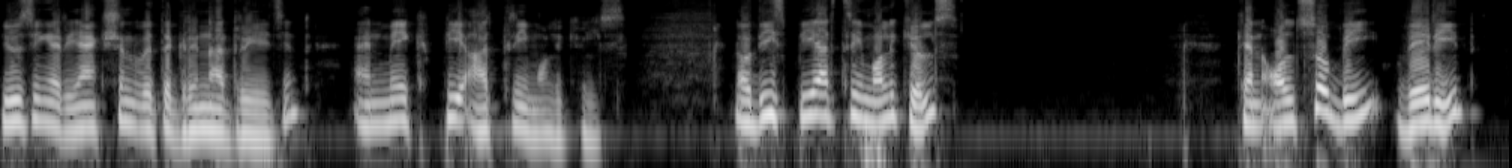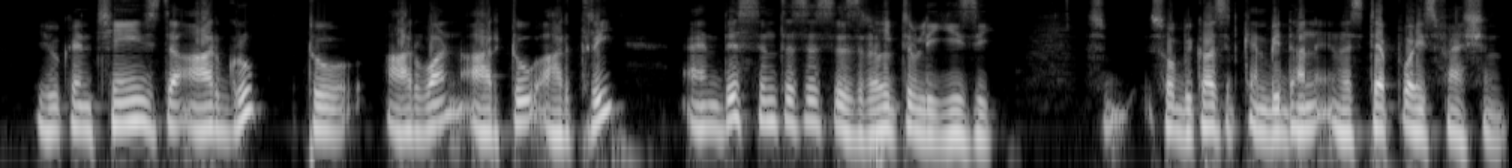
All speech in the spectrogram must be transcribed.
using a reaction with a Grignard reagent and make PR3 molecules. Now, these PR3 molecules can also be varied you can change the R group to R1, R2, R3 and this synthesis is relatively easy. So, so, because it can be done in a stepwise fashion.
